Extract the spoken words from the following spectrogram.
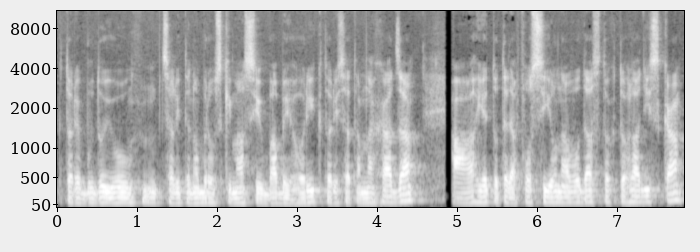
ktoré budujú celý ten obrovský masív Babej hory, ktorý sa tam nachádza. A je to teda fosílna voda z tohto hľadiska.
